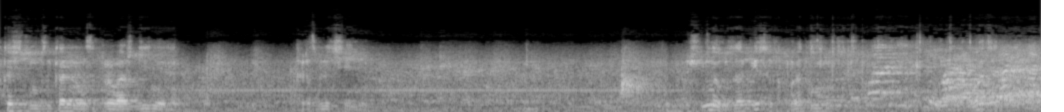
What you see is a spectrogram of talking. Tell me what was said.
в качестве музыкального сопровождения к развлечению. Очень много записок, поэтому хватит.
